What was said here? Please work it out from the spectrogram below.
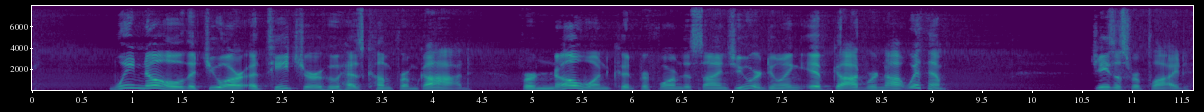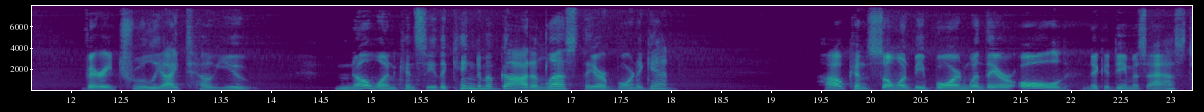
we know that you are a teacher who has come from God, for no one could perform the signs you are doing if God were not with him. Jesus replied, Very truly I tell you, no one can see the kingdom of God unless they are born again. How can someone be born when they are old? Nicodemus asked.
